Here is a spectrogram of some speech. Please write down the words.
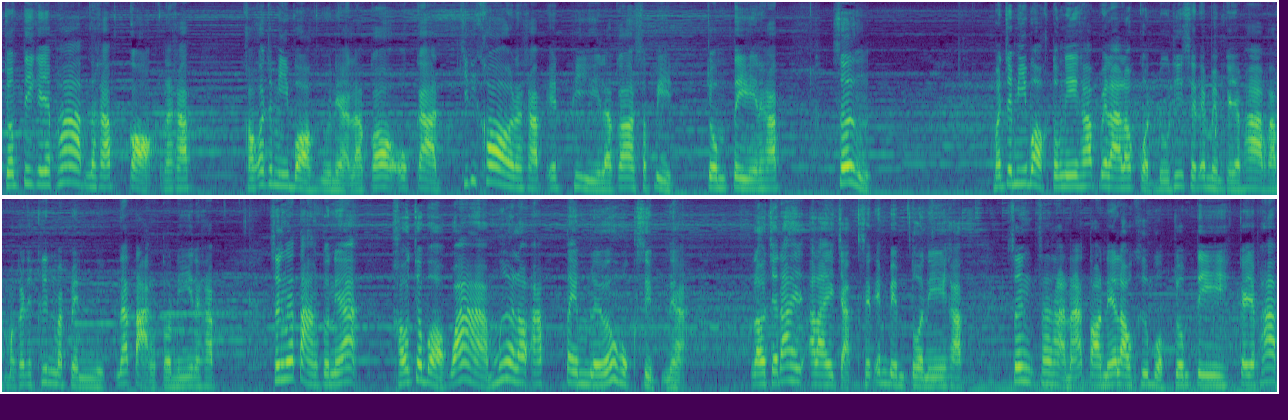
โจมตีกายภาพนะครับเกาะนะครับ เขาก็จะมีบอกอยู่เนี่ย แล้วก็โอกาสคิด i คอนะครับ SP แล้วก็สปีดโจมตีนะครับ ซึ่งมันจะมีบอกตรงนี้ครับ เวลาเรากดดูที่ Set MM กายภาพครับ มันก็จะขึ้นมาเป็นหน้าต่างตัวนี้นะครับ ซึ่งหน้าต่างตัวเนี้ยเขาจะบอกว่าเมื่อเราอัพเต็มเลเวล60 เนี่ย เราจะได้อะไรจาก Set MM ตัวนี้ครับ ซึ่งสถานะตอนนี้เราคือบวกโจมตีกายภาพ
